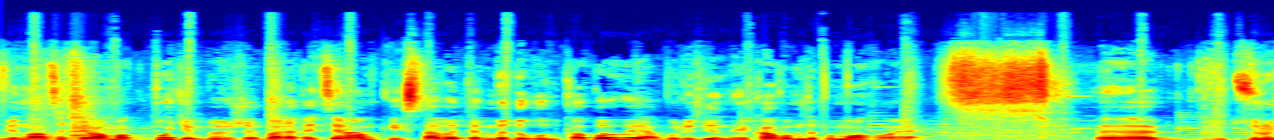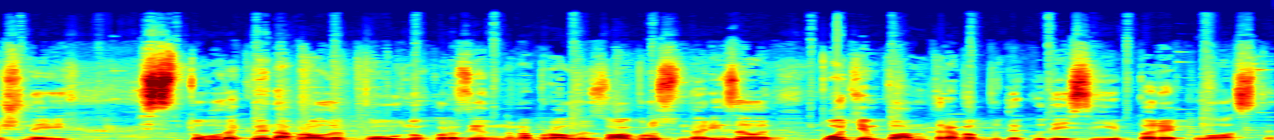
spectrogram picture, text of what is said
12 рамок. Потім ви вже берете ці рамки і ставите в медогонку або ви, або людина, яка вам допомагає. Е, зручний столик, ви набрали повну корзину, набрали забрусу, нарізали, потім вам треба буде кудись її перекласти.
